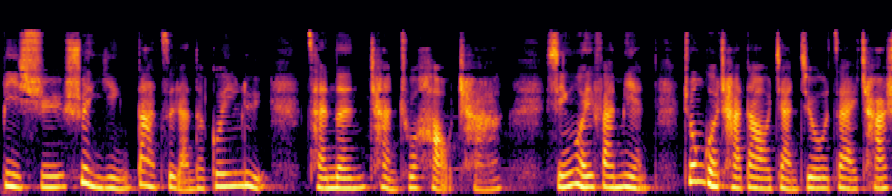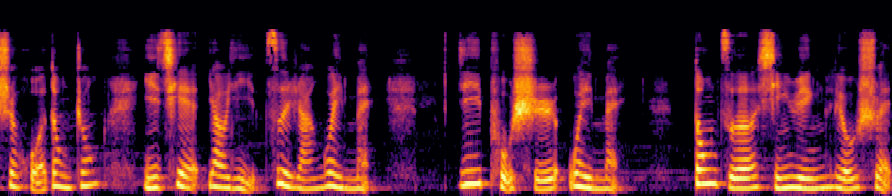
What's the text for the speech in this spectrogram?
必须顺应大自然的规律，才能产出好茶。行为方面，中国茶道讲究在茶事活动中，一切要以自然为美，依朴实为美。冬则行云流水，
